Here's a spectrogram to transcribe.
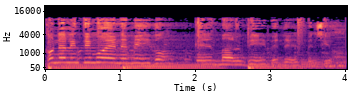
con el íntimo enemigo que mal vive de pensión.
